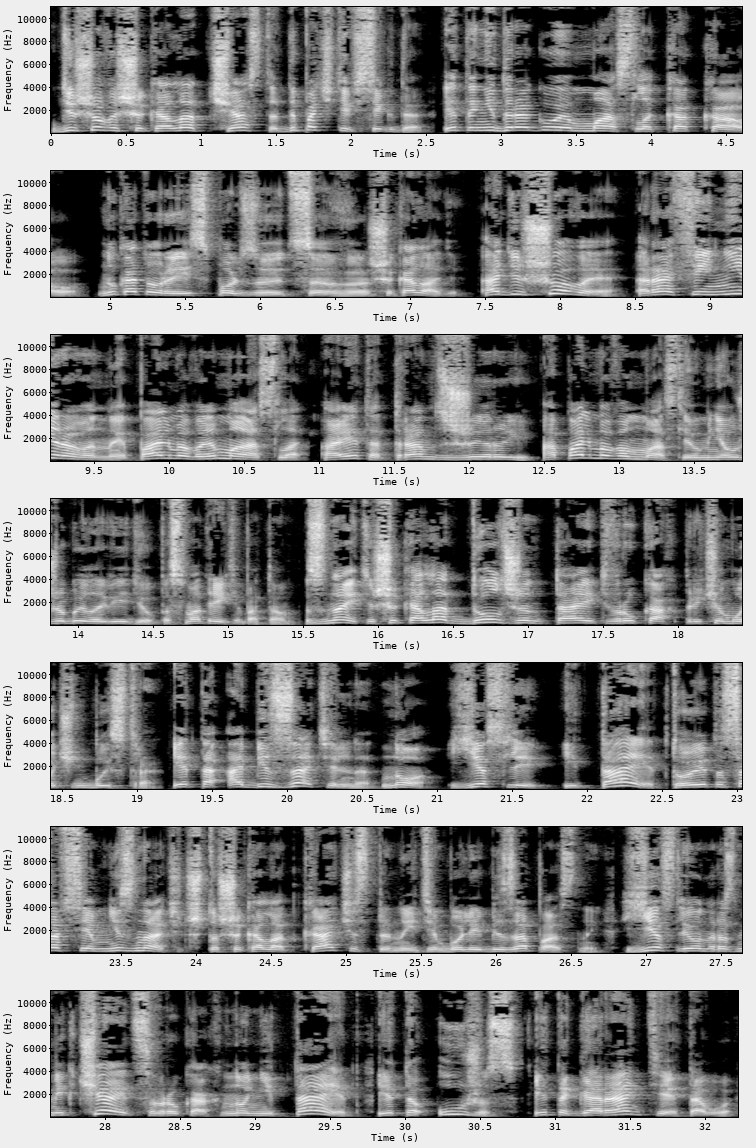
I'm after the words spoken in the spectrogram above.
Дешевый шоколад часто, да почти всегда, это недорогое масло какао, ну, которое используется в шоколаде. А дешевый дешевое, рафинированное пальмовое масло, а это трансжиры. О пальмовом масле у меня уже было видео, посмотрите потом. Знаете, шоколад должен таять в руках, причем очень быстро. Это обязательно, но если и тает, то это совсем не значит, что шоколад качественный и тем более безопасный. Если он размягчается в руках, но не тает, это ужас. Это гарантия того,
